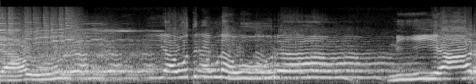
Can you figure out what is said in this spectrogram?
ಯಾವೂರ? ಯಾವ್ದು ನಿನ್ನ ಊರ? ನೀ ಯಾರ?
